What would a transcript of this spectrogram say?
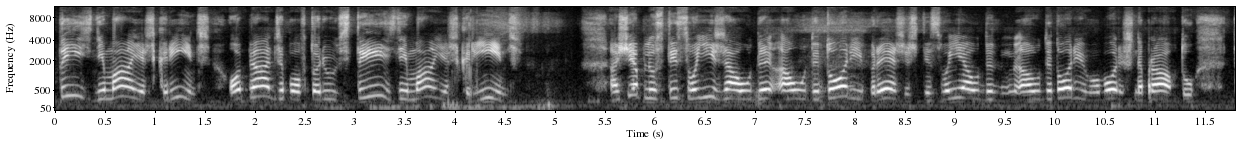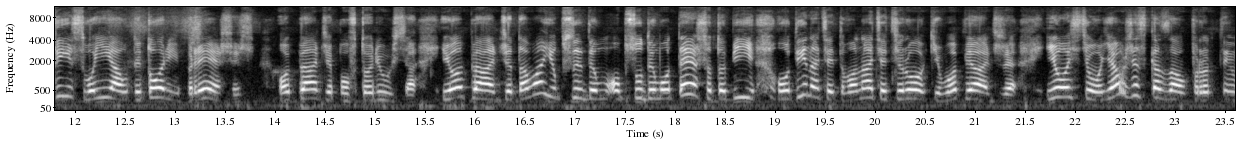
Ти знімаєш крінж. Опять же повторюсь, ти знімаєш крінж. А ще плюс ти своїй же ауди... аудиторії брешеш, ти своїй ауди... аудиторії говориш неправду. Ти своїй аудиторії брешеш. Опять же повторюся. І опять же, давай обсудимо, обсудимо те, що тобі 11-12 років, опять же. І ось цього, я вже сказав про, ти...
